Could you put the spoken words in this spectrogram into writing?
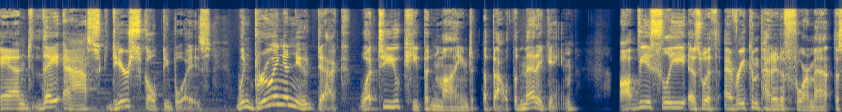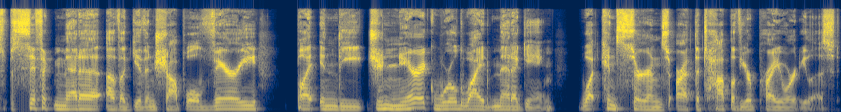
and they ask Dear Sculpty Boys, when brewing a new deck, what do you keep in mind about the metagame? Obviously, as with every competitive format, the specific meta of a given shop will vary, but in the generic worldwide meta game, what concerns are at the top of your priority list?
